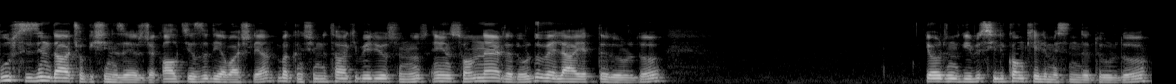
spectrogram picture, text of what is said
Bu sizin daha çok işinize yarayacak. Altyazı diye başlayan. Bakın şimdi takip ediyorsunuz. En son nerede durdu? Velayette durdu. Gördüğünüz gibi silikon kelimesinde durdu.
